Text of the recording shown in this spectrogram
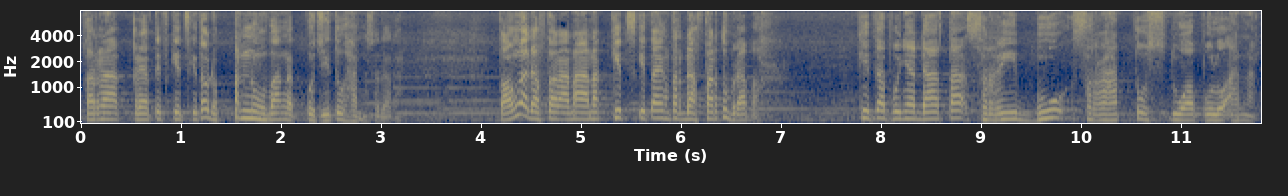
Karena kreatif kids kita udah penuh banget, puji Tuhan saudara. Tahu nggak daftar anak-anak kids kita yang terdaftar tuh berapa? kita punya data 1120 anak.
